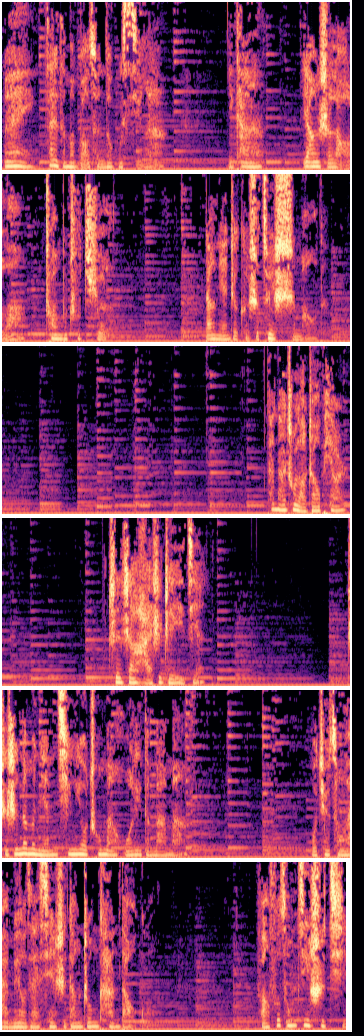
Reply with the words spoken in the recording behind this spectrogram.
哎，再怎么保存都不行啊！你看，样式老了，穿不出去了。当年这可是最时髦的。”他拿出老照片儿，衬衫还是这一件。只是那么年轻又充满活力的妈妈，我却从来没有在现实当中看到过。仿佛从记事起，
